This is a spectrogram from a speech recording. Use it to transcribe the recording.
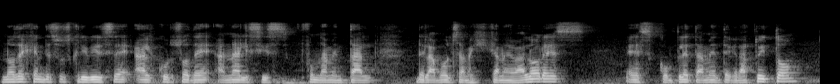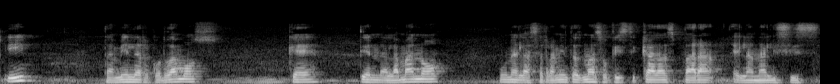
no dejen de suscribirse al curso de análisis fundamental de la Bolsa Mexicana de Valores. Es completamente gratuito. Y también le recordamos que tienen a la mano una de las herramientas más sofisticadas para el análisis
